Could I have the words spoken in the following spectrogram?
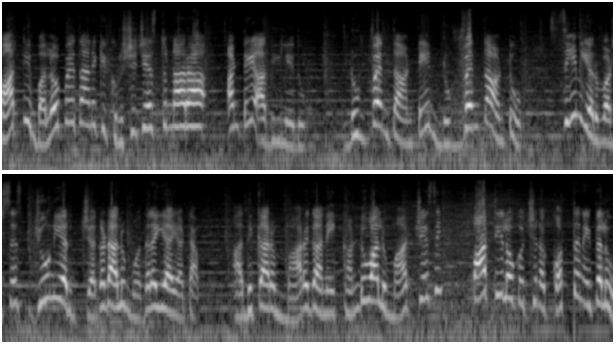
పార్టీ బలోపేతానికి కృషి చేస్తున్నారా? అంటే అది లేదు. నువ్వెంత అంటే నువ్వెంత అంటూ సీనియర్ వర్సెస్ జూనియర్ జగడాలు మొదలయ్యాయట. అధికారం మారగానే కండువాలు మార్చేసి పార్టీలోకొచ్చిన కొత్త నేతలు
